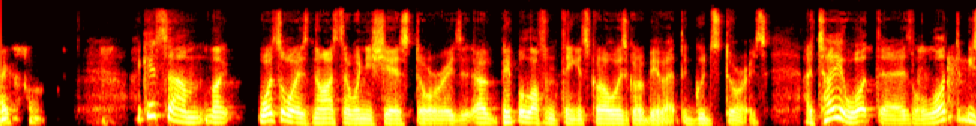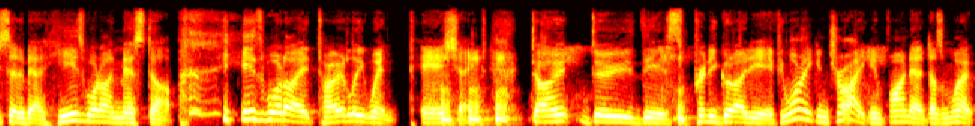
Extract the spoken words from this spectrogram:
excellent. I guess um like what's always nice though when you share stories, uh, people often think it's got always got to be about the good stories. I tell you what, there's a lot to be said about here's what I messed up, here's what I totally went pear shaped. Don't do this. Pretty good idea. If you want, you can try. You can find out it doesn't work.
